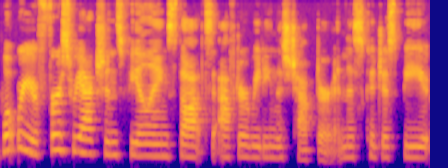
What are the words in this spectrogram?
What were your first reactions, feelings, thoughts after reading this chapter? And this could just be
